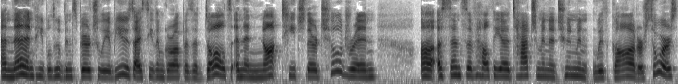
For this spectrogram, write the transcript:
And then people who've been spiritually abused, I see them grow up as adults and then not teach their children uh, a sense of healthy attachment, attunement with God or source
